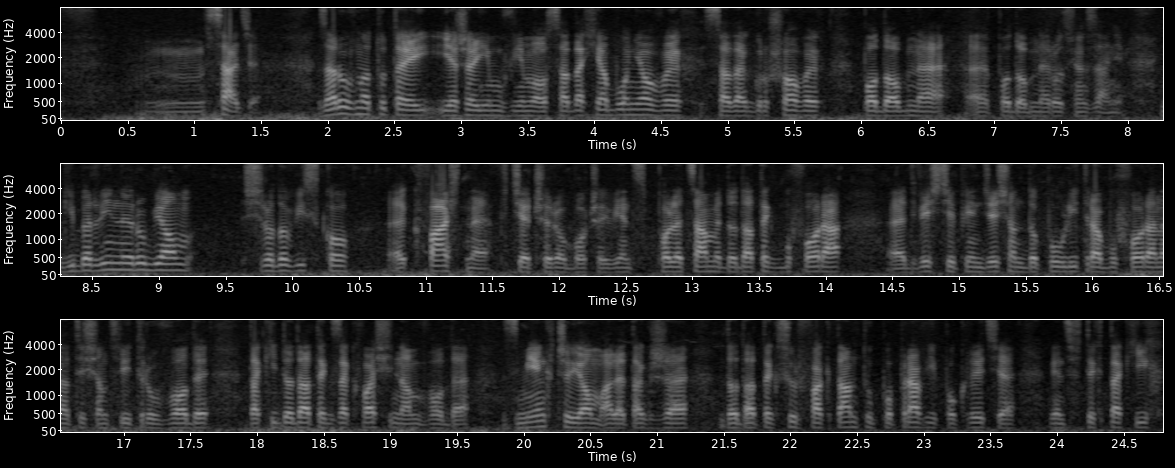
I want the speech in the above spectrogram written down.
w mm, sadzie. Zarówno tutaj, jeżeli mówimy o sadach jabłoniowych, sadach gruszowych, podobne, podobne rozwiązanie. Giberliny lubią środowisko kwaśne w cieczy roboczej, więc polecamy dodatek bufora e, 250 do pół litra bufora na 1000 litrów wody. Taki dodatek zakwasi nam wodę, zmiękczy ją, ale także dodatek surfaktantu poprawi pokrycie, więc w tych takich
